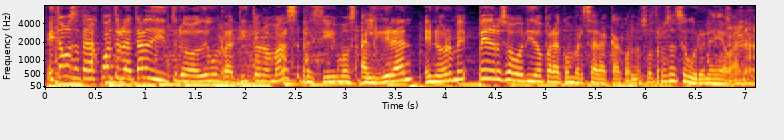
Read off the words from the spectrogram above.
Estamos hasta las 4 de la tarde y dentro de un ratito nomás recibimos al gran, enorme Pedro Saborido para conversar acá con nosotros en Seguro La Habana.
